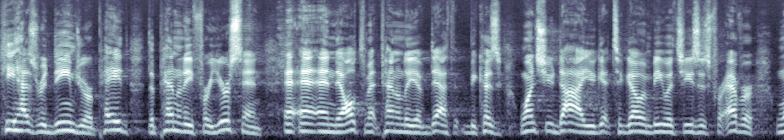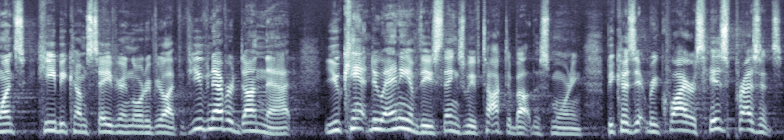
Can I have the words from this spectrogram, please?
He has redeemed you or paid the penalty for your sin and, and, the ultimate penalty of death, because once you die, you get to go and be with Jesus forever once He becomes Savior and Lord of your life. If you've never done that, you can't do any of these things we've talked about this morning because it requires His presence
